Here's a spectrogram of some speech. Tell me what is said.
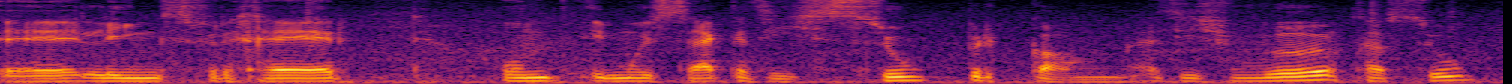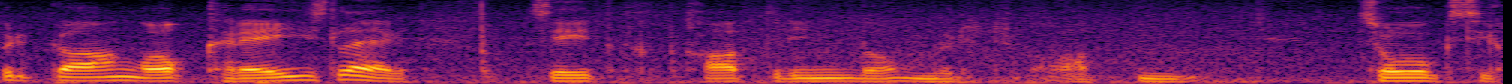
äh, Linksverkehr und ich muss sagen, es ist super gegangen. Es ist wirklich ein super gegangen, auch Kreisler. Sieht Katharin, wo wir ab dem Zug sind,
